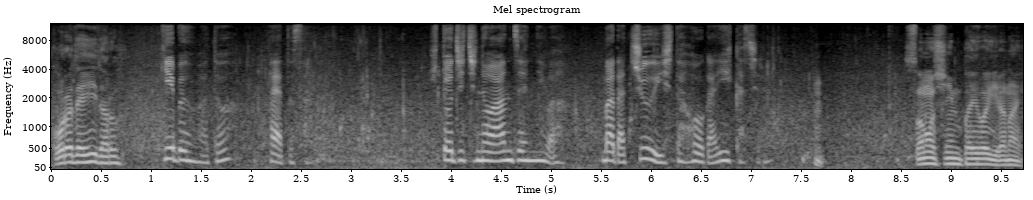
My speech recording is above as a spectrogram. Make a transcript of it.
これでいいだろ気分はどう？隼人さん。人質の安全にはまだ注意した方がいいかしら？その心配はいらない。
